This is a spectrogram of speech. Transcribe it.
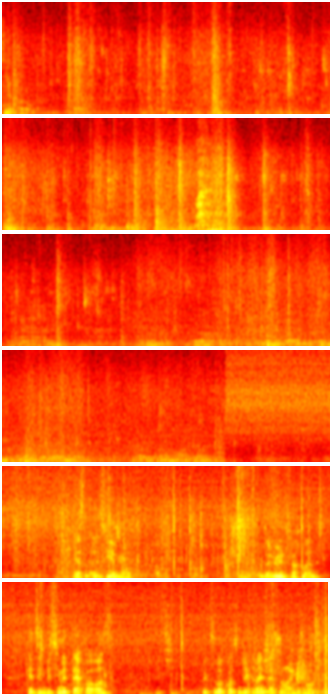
Florian. Wer ist denn alles hier? Unser Höhlenfachmann. Kennt sich ein bisschen mit Bergbau aus? Willst du mal kurz einen Blick reinlassen? Schon reingeschaut.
